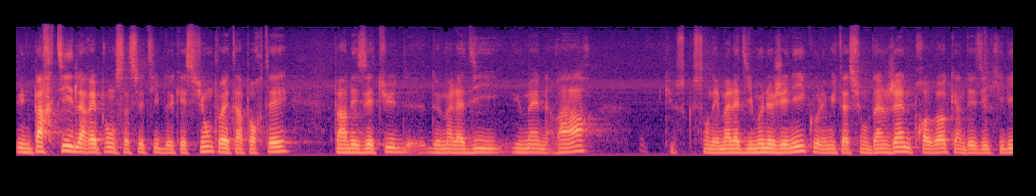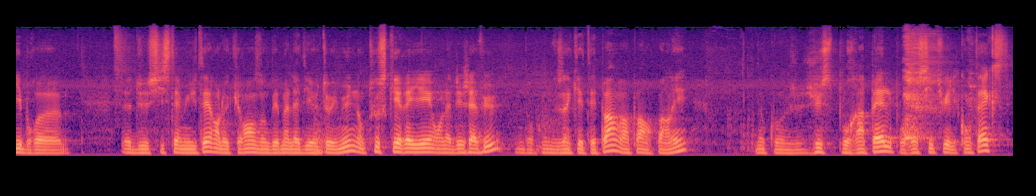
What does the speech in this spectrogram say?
qu'une partie de la réponse à ce type de questions peut être apportée par des études de maladies humaines rares ce sont des maladies monogéniques où la mutation d'un gène provoque un déséquilibre euh, du système immunitaire, en l'occurrence des maladies auto-immunes. Donc tout ce qui est rayé, on l'a déjà vu, donc ne vous inquiétez pas, on ne va pas en reparler. Juste pour rappel, pour resituer le contexte,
